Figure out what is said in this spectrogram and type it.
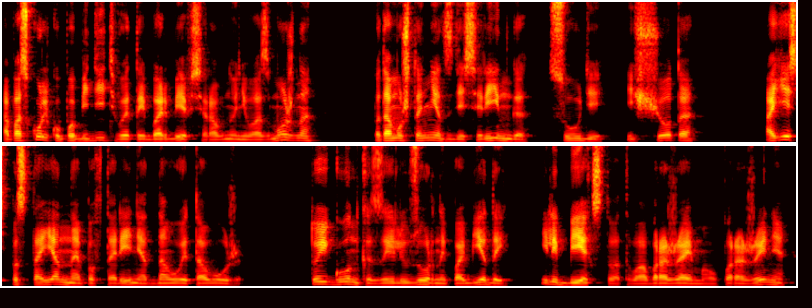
А поскольку победить в этой борьбе все равно невозможно, потому что нет здесь ринга, судей и счета, а есть постоянное повторение одного и того же, то и гонка за иллюзорной победой или бегство от воображаемого поражения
